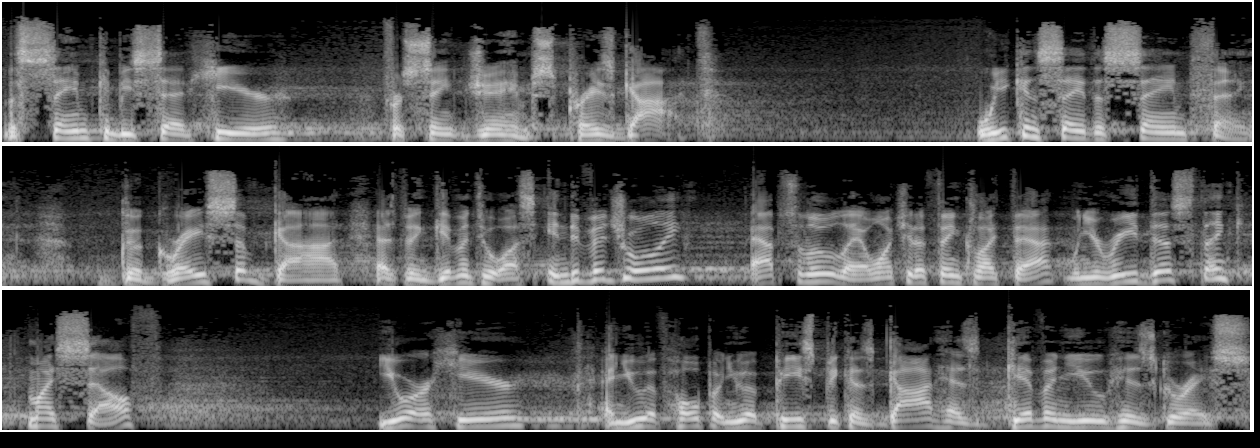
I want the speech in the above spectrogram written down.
The same can be said here for St. James. Praise God. We can say the same thing. The grace of God has been given to us individually. Absolutely. I want you to think like that. When you read this, think myself. You are here and you have hope and you have peace because God has given you His grace.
